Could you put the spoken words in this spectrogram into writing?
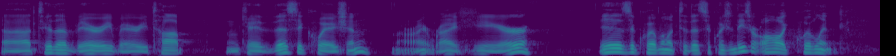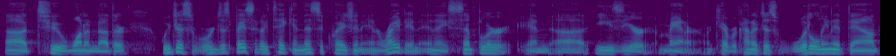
uh, to the very, very top. Okay, this equation all right, right here is equivalent to this equation. These are all equivalent uh, to one another. We just we're just basically taking this equation and write it in a simpler and uh, easier manner. Okay, we're kind of just whittling it down.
